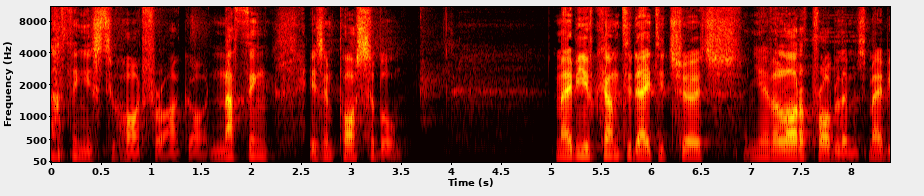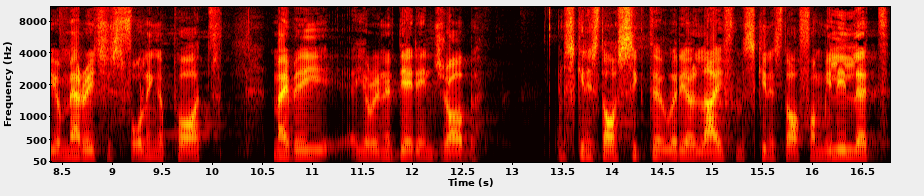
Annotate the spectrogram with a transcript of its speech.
Nothing is too hard for our God. Nothing is impossible. Maybe you've come today to church and you have a lot of problems. Maybe your marriage is falling apart. Maybe you're in a dead end job. Miskien is daar siekte oor jou lyf, miskien is daar familielid.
